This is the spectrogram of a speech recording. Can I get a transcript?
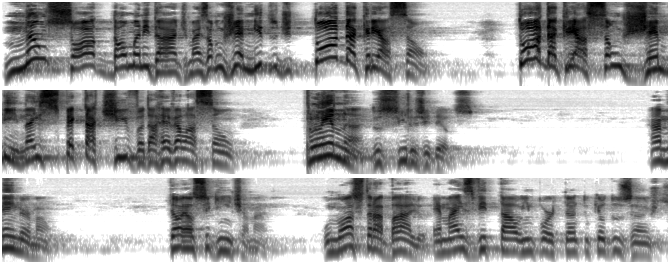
não só da humanidade, mas há um gemido de toda a criação. Toda a criação geme na expectativa da revelação plena dos filhos de Deus. Amém, meu irmão? Então é o seguinte, amado: o nosso trabalho é mais vital e importante do que o dos anjos.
